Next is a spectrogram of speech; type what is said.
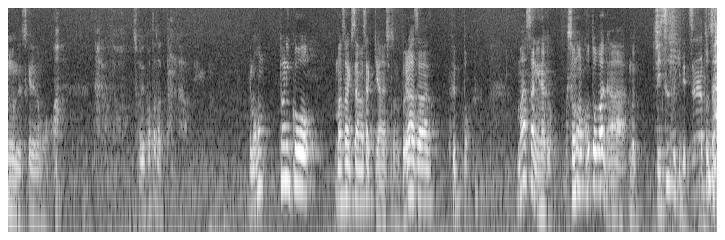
思うんですけれども。あなるほど。そういうことだったんだっていう。でも本当にこう正木さんがさっき話したそのブラザーフット。まさになんかその言葉がもう地続きでずっと続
